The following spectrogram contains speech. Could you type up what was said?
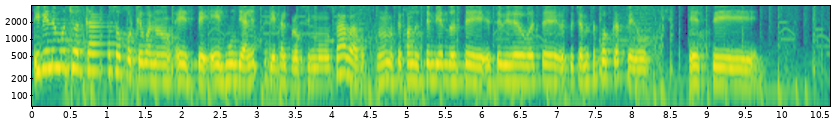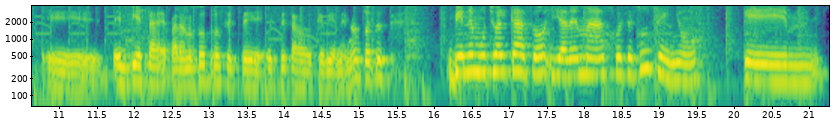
Y viene mucho al caso porque, bueno, este, el Mundial empieza el próximo sábado, ¿no? No sé cuándo estén viendo este, este video, este, escuchando este podcast, pero este, eh, empieza para nosotros este, este sábado que viene, ¿no? Entonces, viene mucho al caso y además, pues es un señor que mm,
